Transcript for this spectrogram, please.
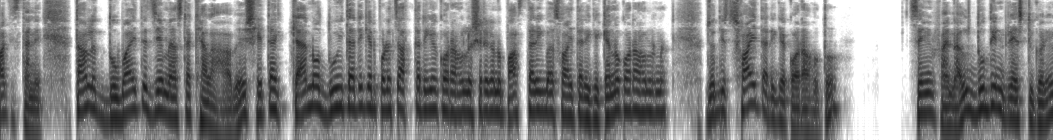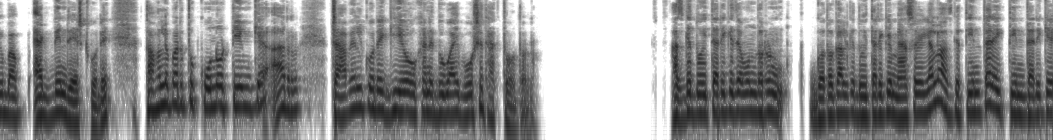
পাকিস্তানে। তাহলে দুবাইতে যে ম্যাচটা খেলা হবে, সেটা কেন দুই তারিখের পরে চার তারিখে করা হলো, সেটা কেন পাঁচ তারিখ বা ছয় তারিখে কেন করা হলো না? যদি ছয় তারিখে করা হতো সেমিফাইনাল দুদিন রেস্ট করে বা একদিন রেস্ট করে, তাহলে পরে তো কোনো টিমকে আর ট্রাভেল করে গিয়ে ওখানে দুবাই বসে থাকতে হতো না। আজকে দুই তারিখে যেমন ধরুন, গতকালকে দুই তারিখে ম্যাচ হয়ে গেল, আজকে তিন তারিখ, তিন তারিখে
